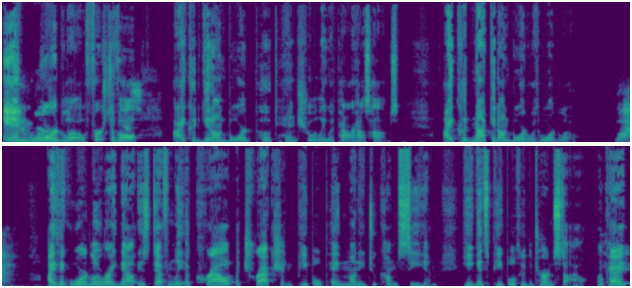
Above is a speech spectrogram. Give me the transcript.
and, And Wardlow. First of all, Yes. I could get on board potentially with Powerhouse Hobbs. I could not get on board with Wardlow. Why? I think Wardlow right now is definitely a crowd attraction. People pay money to come see him. He gets people through the turnstile. Okay.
